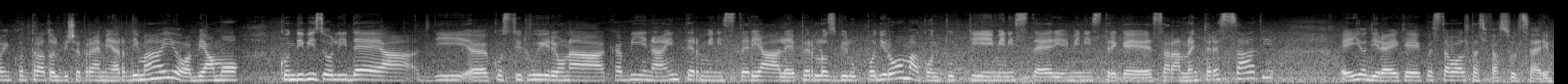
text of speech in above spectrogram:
Ho incontrato il vice premier Di Maio, abbiamo condiviso l'idea di eh, costituire una cabina interministeriale per lo sviluppo di Roma con tutti i ministeri e i ministri che saranno interessati e io direi che questa volta si fa sul serio.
